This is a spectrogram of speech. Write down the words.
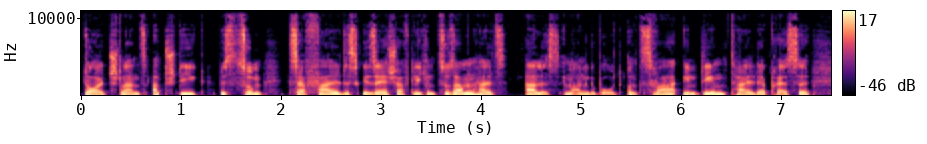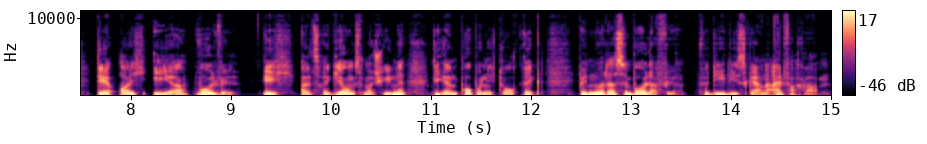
Deutschlands Abstieg bis zum Zerfall des gesellschaftlichen Zusammenhalts alles im Angebot. Und zwar in dem Teil der Presse, der euch eher wohl will. Ich als Regierungsmaschine, die ihren Popo nicht hochkriegt, bin nur das Symbol dafür, für die, die es gerne einfach haben.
